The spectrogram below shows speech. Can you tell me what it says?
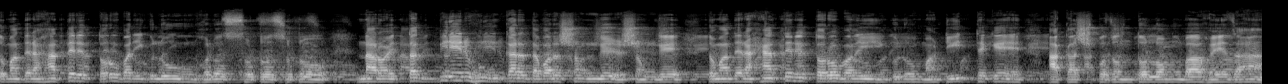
তোমাদের হাতের তরবারিগুলো হলো ছোট ছোট। নারয় তাকবীরের হুঙ্কার দেওয়ার সঙ্গে সঙ্গে তোমাদের হাতের তরবারিগুলো মাটির থেকে আকাশ পর্যন্ত লম্বা হয়ে যায়।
